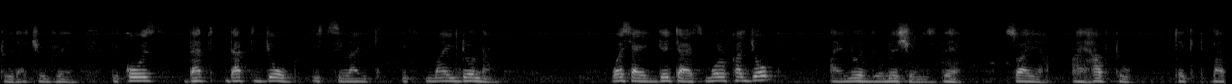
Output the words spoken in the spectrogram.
to the children, because that that job it's like it's my donor. Once I get a small job, I know donation is there, so I I have to take it back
